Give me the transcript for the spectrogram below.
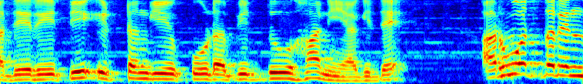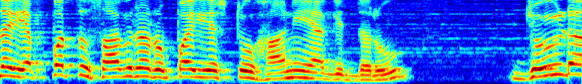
ಅದೇ ರೀತಿ ಇಟ್ಟಂಗಿಯು ಕೂಡ ಬಿದ್ದು ಹಾನಿಯಾಗಿದೆ. ಅರವತ್ತರಿಂದ ಎಪ್ಪತ್ತು ಸಾವಿರ ರೂಪಾಯಿಯಷ್ಟು ಹಾನಿಯಾಗಿದ್ದರೂ ಜೋಯಿಡಾ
